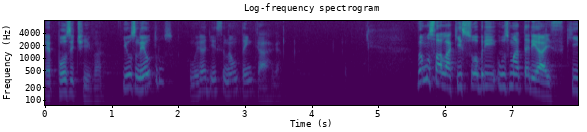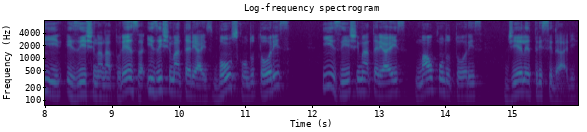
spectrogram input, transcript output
é positiva. E os nêutrons, como eu já disse, não têm carga. Vamos falar aqui sobre os materiais que existem na natureza. Existem materiais bons condutores e existem materiais mal condutores de eletricidade.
